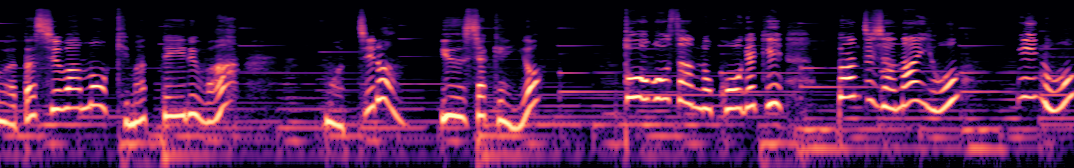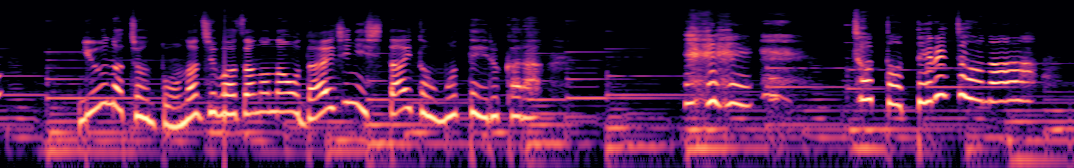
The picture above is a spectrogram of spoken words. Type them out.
私はもう決まっているわ。もちろん勇者剣よ。東郷さんの攻撃パンチじゃないよ。いいの？ゆうなちゃんと同じ技の名を大事にしたいと思っているから。えへへちょっと照れちゃうな。考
